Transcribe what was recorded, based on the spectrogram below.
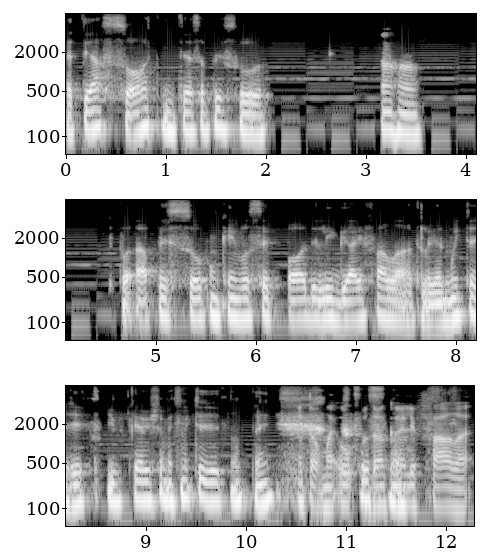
É ter a sorte de ter essa pessoa. Aham. Uhum. Tipo, a pessoa com quem você pode ligar e falar, tá ligado? Muita gente, e porque justamente muita gente não tem. Então, mas o, o Duncan ele fala,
